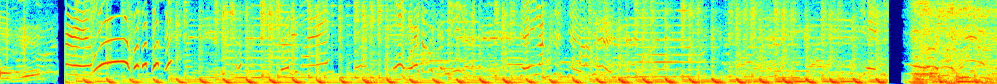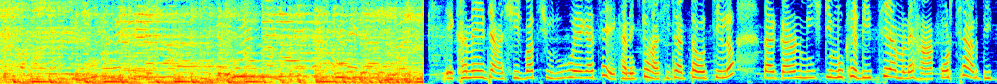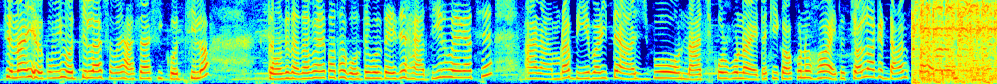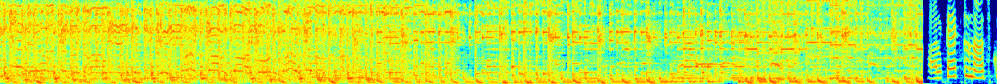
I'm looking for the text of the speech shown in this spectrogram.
এখানে এই যে আশীর্বাদ শুরু হয়ে গেছে, এখানে একটু হাসি ঠাট্টা হচ্ছিল। তার কারণ মিষ্টি মুখে দিচ্ছে মানে হাঁ করছে, আর দিচ্ছে না, এরকমই হচ্ছিল, আর সবাই হাসাহাসি করছিল। তোমাদের দাদা ভাইয়ের কথা বলতে বলতে এই যে হাজির হয়ে গেছে, আর আমরা বিয়ে বাড়িতে আসব, নাচ করব না, এটা কি কখনো হয়? তো চলো আগে ডান্স করা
